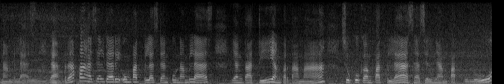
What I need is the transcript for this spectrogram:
16. Nah, berapa hasil dari U14 dan U16? Yang tadi yang pertama, suku ke-14 hasilnya 40,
